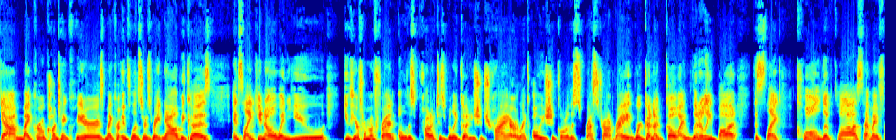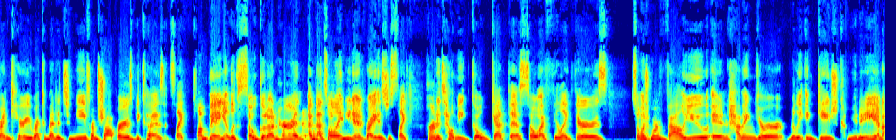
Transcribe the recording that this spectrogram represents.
yeah, micro content creators, micro influencers right now because it's like you know when you you hear from a friend oh this product is really good you should try it or like oh you should go to this restaurant right we're gonna go i literally bought this like cool lip gloss that my friend carrie recommended to me from shoppers because it's like plumping it looks so good on her and and that's all i needed right is just like her to tell me go get this so i feel like there's so much more value in having your really engaged community. And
